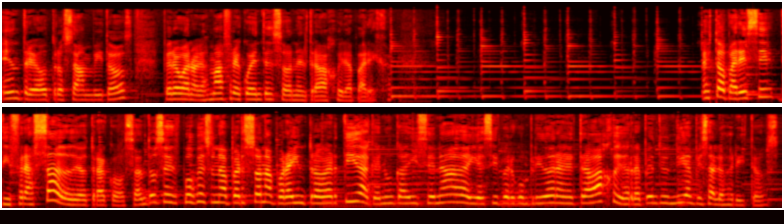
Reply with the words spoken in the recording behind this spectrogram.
entre otros ámbitos, pero bueno, los más frecuentes son el trabajo y la pareja. Esto aparece disfrazado de otra cosa. Entonces vos ves una persona por ahí introvertida que nunca dice nada y es hipercumplidora en el trabajo y de repente un día empiezan los gritos.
